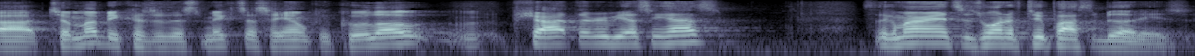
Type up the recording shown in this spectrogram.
uh, because of this mixed sayom kikulo shot that Rabbi Yossi has? So the Gemara answers one of two possibilities.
